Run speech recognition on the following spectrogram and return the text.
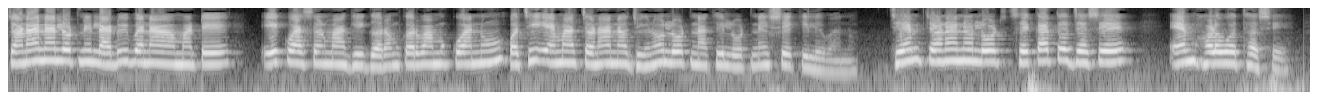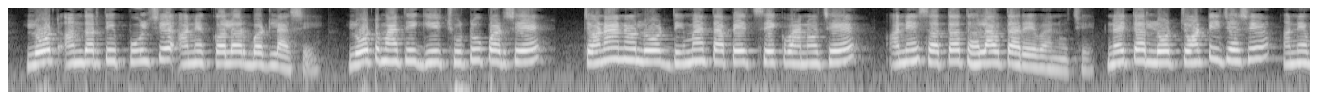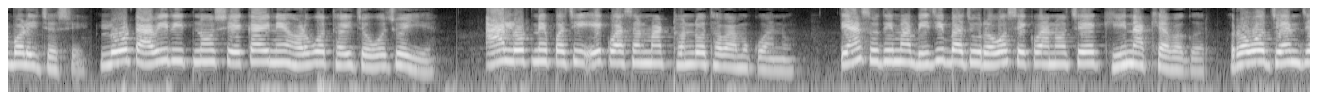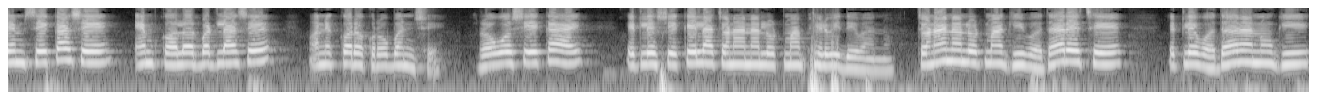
ચણાના લોટની લાડવી બનાવવા માટે એક વાસણમાં ઘી ગરમ કરવા મૂકવાનું, પછી એમાં ચણાનો ઝીણો લોટ નાખી લોટને શેકી લેવાનો. જેમ ચણાનો લોટ શેકાતો જશે, એમ હળવો થશે. લોટ અંદરથી ફૂલશે અને કલર બદલાશે. લોટમાંથી ઘી છૂટું પડશે. ચણાનો લોટ ધીમા તાપે જ શેકવાનો છે. અને સતત હલાવતા રહેવાનું છે. નહીતર લોટ ચોંટી જશે અને બળી જશે. લોટ આવી રીતનો શેકાઈને હળવો થઈ જવો જોઈએ. આ લોટને પછી એક વાસણમાં ઠંડો થવા મૂકવાનો. ત્યાં સુધીમાં બીજી બાજુ રવો શેકવાનો છે ઘી નાખ્યા વગર. રવો જેમ જેમ શેકાશે, એમ કલર બદલાશે અને કરકરો બનશે. રવો શેકાય એટલે શેકેલા ચણાના લોટમાં ફેરવી દેવાનો. ચણાના લોટમાં ઘી વધારે છે એટલે વધારાનું ઘી,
